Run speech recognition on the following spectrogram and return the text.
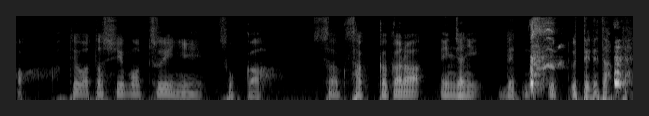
はあ。で、私もついに、そっか、さ、作家から演者に、で、う、打って出たみたいな。い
